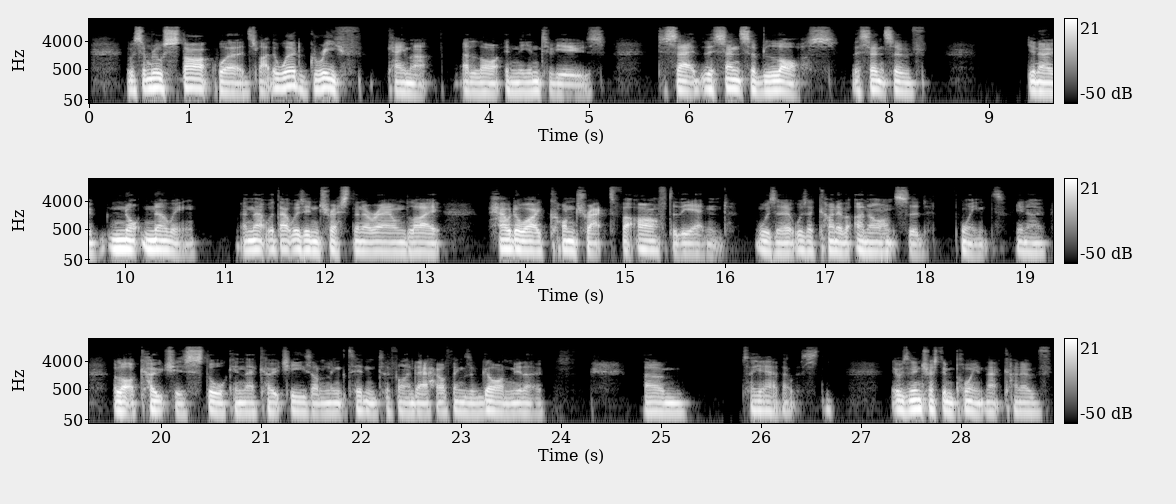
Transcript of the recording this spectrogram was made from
there were some real stark words like the word grief came up a lot in the interviews to say the sense of loss, the sense of you know, not knowing. And that that was interesting around like how do I contract for after the end was a was a kind of unanswered point. You know, a lot of coaches stalking their coachees on LinkedIn to find out how things have gone. You know, um, so yeah, that was it was an interesting point. That kind of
